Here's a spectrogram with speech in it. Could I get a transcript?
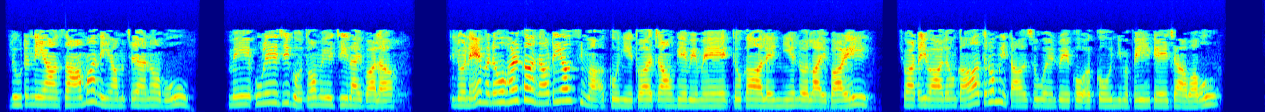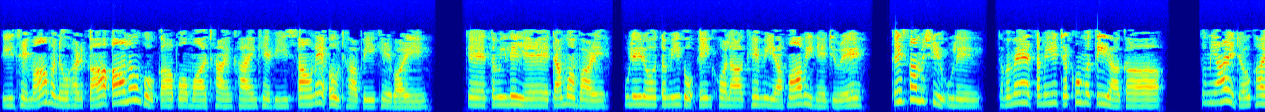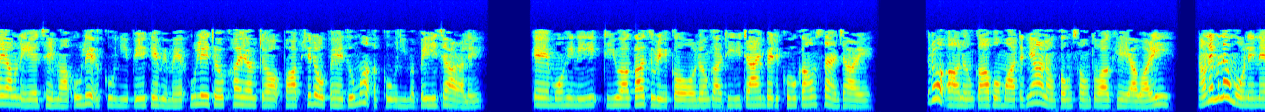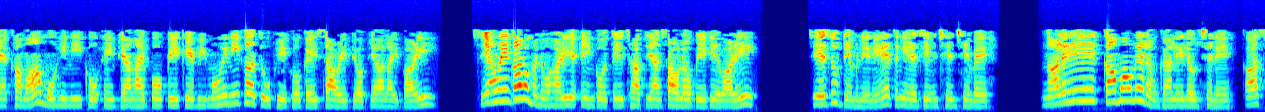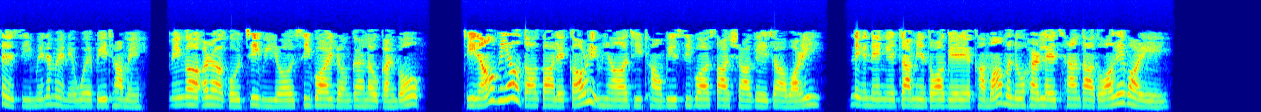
လူတနေရာစားမှ နေရာမကြံတော့ဘူး မင်း ဦးလေးကြီးကို သွားမေးကြည့်လိုက်ပါလား ဒီလိုနဲ့မနိုဟတ်ကနောက်တစ်ယောက်စီမှာအကူအညီသွားတောင်းခဲ့ပေမဲ့သူကလည်းညင်းလွှတ်လိုက်ပါတယ်။ရွာတရွာလုံးကသူတို့မိသားစုဝင်တွေကိုအကူအညီမပေးခဲ့ကြပါဘူး။ဒီအချိန်မှာမနိုဟရကအားလုံးကိုကားပေါ်မှာထိုင်ခိုင်းခဲ့ပြီးစောင်းနဲ့အုပ်ထားပေးခဲ့ပါတယ်။ကဲသမီးလေးရဲ့တောင်းပန်ပါတယ်။ဦးလေးတို့သမီးကိုအိမ်ခေါ်လာခဲ့မိတာမှားပြီနဲ့တူတယ်။ကိစ္စမရှိဘူးဦးလေး။ဒါပေမဲ့သမီးတခုမသိတာကသူများတွေဒုက္ခရောက်နေတဲ့အချိန်မှာဦးလေးအကူအညီပေးခဲ့ပေမဲ့ဦးလေးဒုက္ခရောက်တော့ဘာဖြစ်လို့ဘယ်သူမှအကူအညီမပေးကြတာလဲ။ကဲမိုဟီနီဒီရွာကသူတွေအကုန်လုံးကဒီအတိုင်းပဲတကူကောင်းဆန်ကြတယ်။ သူတို့အားလုံးကားပေါ်မှာတညလုံးကုံဆုံးသွားခဲ့ရပါတယ်။နောက်နေ့မနက်မိုးလင်းတဲ့အခါမှာမိုဟီနီကိုအိမ်ပြန်လိုက်ပို့ပေးခဲ့ပြီးမိုဟီနီကသူ့အဖေကိုကိစ္စတွေပြောပြလိုက်ပါတယ်။ဆရာဝန်ကတော့မနိုဟာရီရဲ့အိမ်ကိုတေချာပြန်ဆောက်လုပ်ပေးခဲ့ပါတယ်။ကျေးဇူးတင်မနေနဲ့တငယ်ချင်းအချင်းချင်းပဲ။ငါလေးကားမောင်းတဲ့လုပ်ငန်းလေးလုပ်ချင်တယ်။ကားဆယ်စီမင်းနာမည်နဲ့ဝယ်ပေးထားမယ်။မင်းကအဲ့ဒါကိုကြည့်ပြီးတော့စီးပွားရေးလုပ်ငန်းလုပ်ကိုင်ပေါ့။ဒီနောက်နှစ်ယောက်သားကလည်းကားတွေအများကြီးထောင်ပြီးစီးပွားစားရှာခဲ့ကြပါတယ်။နှစ်အနေငယ်ကြာမြင့်သွားခဲ့တဲ့အခါမှာမနိုဟာရီလည်းချမ်းသာသွားခဲ့ပါတယ်။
